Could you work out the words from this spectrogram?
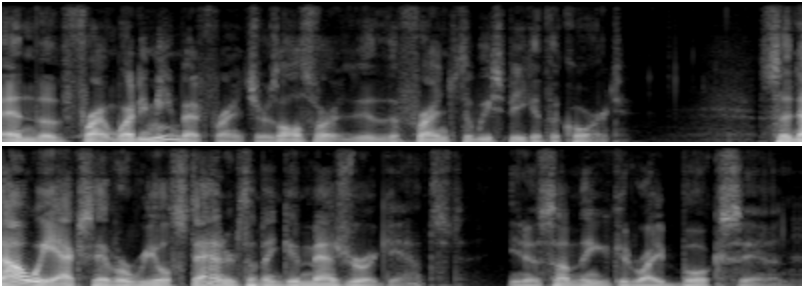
And the French, what do you mean by French? There's all sorts the French that we speak at the court. So now we actually have a real standard, something you can measure against. You know, something you could write books in.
